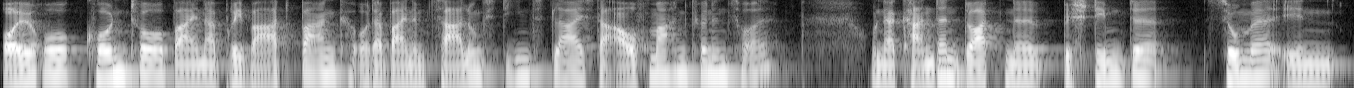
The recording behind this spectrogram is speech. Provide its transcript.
Euro-Konto bei einer Privatbank oder bei einem Zahlungsdienstleister aufmachen können soll. Und er kann dann dort eine bestimmte Summe in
